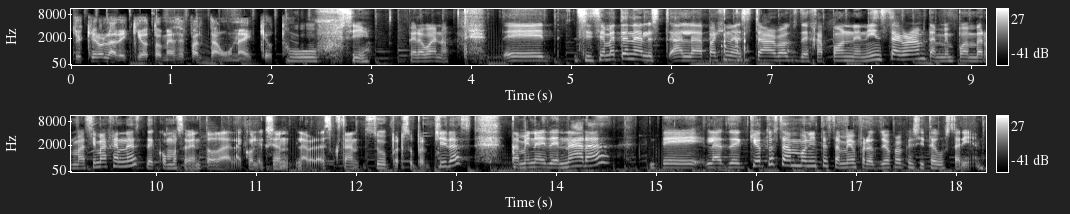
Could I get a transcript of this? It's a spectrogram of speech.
Yo quiero la de Kioto, me hace falta una de Kioto. Uf, sí. Pero bueno, eh, si se meten a la página de Starbucks de Japón en Instagram, también pueden ver más imágenes de cómo se ven toda la colección. La verdad es que están súper, súper chidas. También hay de Nara, de las de Kyoto están bonitas también, pero yo creo que sí te gustarían.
